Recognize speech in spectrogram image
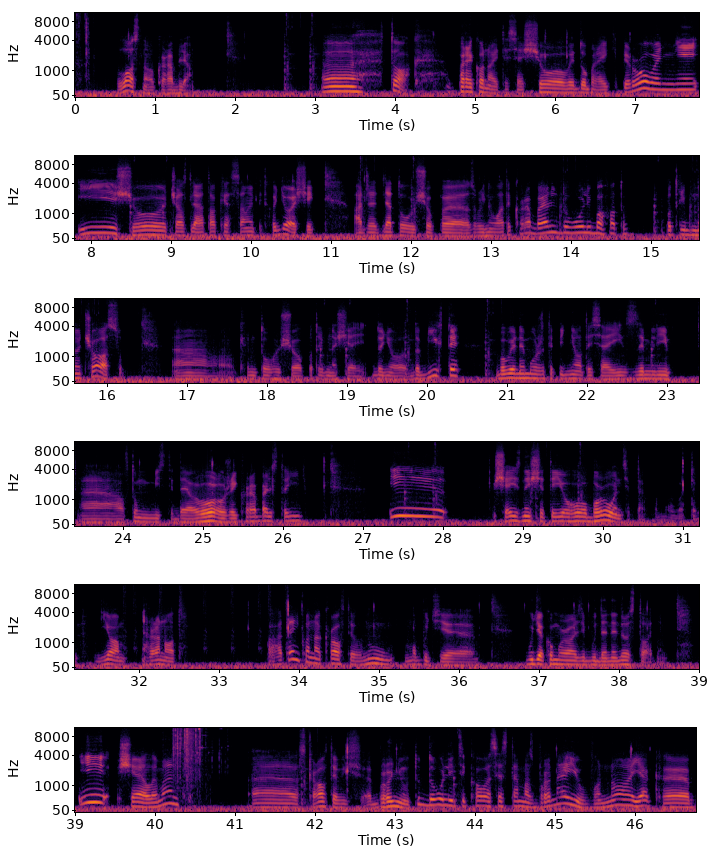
власного корабля. Е, так, переконайтеся, що ви добре екіпіровані і що час для атаки саме підходящий. Адже для того, щоб е, зруйнувати корабель, доволі багато потрібно часу. Е, крім того, що потрібно ще до нього добігти, бо ви не можете піднятися із землі е, в тому місці, де ворожий корабель стоїть. І ще й знищити його оборонців, так би мовити. Я гранат багатенько накрафтив, ну, мабуть, е, в будь-якому разі буде недостатнім. І ще елемент е, скрафтив броню. Тут доволі цікава система з бронею, вона як е,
